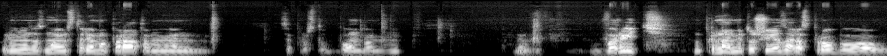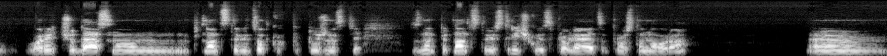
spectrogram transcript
Порівняно з моїм старим апаратом, це просто бомба. Варить, ну, принаймні те, що я зараз пробував, варить чудесно, на 15% потужності з 0,15 стрічкою справляється просто на ура. Е,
